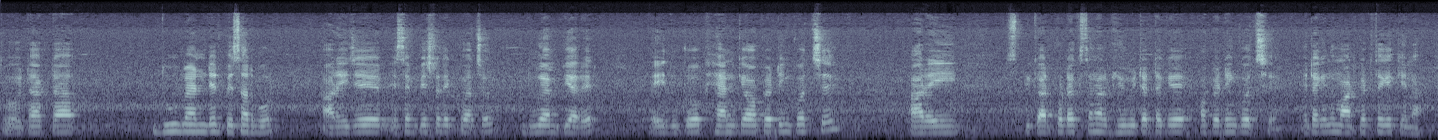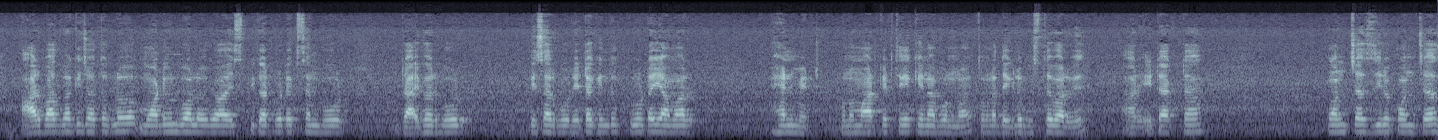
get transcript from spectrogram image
তো এটা একটা দু ব্যান্ডের প্রেসার বোর্ড আর এই যে এস এম পিএসটা দেখতে পাচ্ছ, দু অ্যাম্পিয়ারের এই দুটো ফ্যানকে অপারেটিং করছে। আর এই স্পিকার প্রোটেকশন আর ভিউমিটারটাকে অপারেটিং করছে। এটা কিন্তু মার্কেট থেকে কেনা। আর বাদ বাকি যতগুলো মডিউল বলো বা speaker protection board driver board pressure board এটা কিন্তু পুরোটাই আমার হ্যান্ডমেড কোনো মার্কেট থেকে কেনা বোন নয়, তোমরা দেখলে বুঝতে পারবে। আর এটা একটা পঞ্চাশ, জিরো পঞ্চাশ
